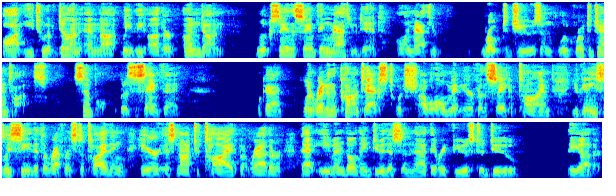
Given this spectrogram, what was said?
ought ye to have done, and not leave the other undone. Luke's saying the same thing Matthew did, only Matthew wrote to Jews and Luke wrote to Gentiles. Simple, but it's the same thing. Okay? When read in the context, which I will omit here for the sake of time, you can easily see that the reference to tithing here is not to tithe, but rather that even though they do this and that, they refuse to do the other.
